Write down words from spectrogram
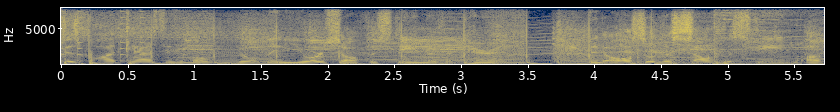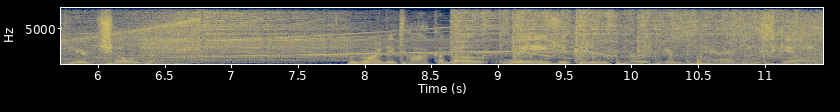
This podcast is about building your self esteem as a parent and also the self esteem of your children. We're going to talk about ways you can improve your parenting skills,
